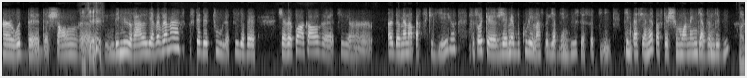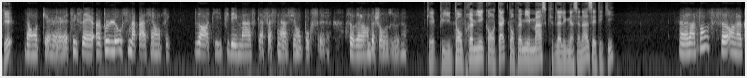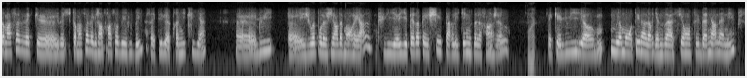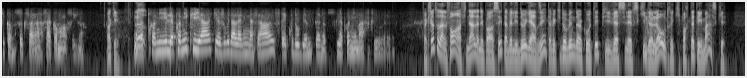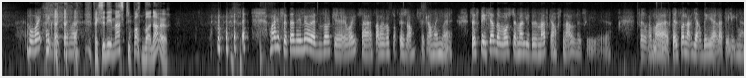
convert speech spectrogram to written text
un hood de, de char, euh, des murales. Il y avait vraiment, c'était de tout, là, il y avait, j'avais pas encore, euh, un, un domaine en particulier. là. C'est sûr que j'aimais beaucoup les masques de gardien de but. C'était ça qui, qui me passionnait parce que je suis moi-même gardienne de but. OK. Donc, euh, tu sais, c'est un peu là aussi ma passion, tu sais, du hockey, puis des masques, la fascination pour ce, ce genre de choses-là. là. OK. Puis ton premier contact, ton premier masque de la Ligue nationale, c'était qui? Euh, dans le fond, c'est ça. On a commencé avec, euh, j'ai commencé avec Jean-François Bérubé. Ça a été le premier client. Euh, lui, il jouait pour le Junior de Montréal. Puis, il était repêché par les Kings de Los Angeles. Ouais. Fait que lui, il a, il a monté dans l'organisation, d'année en année. Puis, c'est comme ça que ça, ça a commencé, là. OK. Là, Notre premier, le premier client qui a joué dans la Ligue nationale, c'était Kudobin. C'était notre, le premier masque, là. fait que là, toi, dans le fond, en finale l'année passée, tu avais les deux gardiens. Tu avais Kudobin d'un côté puis Vasilevski de l'autre qui portaient tes masques. Oui, exactement. Fait que c'est des masques qui portent bonheur. Oui, cette année-là, euh, disons que oui, ça, ça leur a porté chance. C'est quand même euh, c'est spécial de voir justement les deux masques en finale. là. C'est, euh, C'est vraiment, c'était le fun à regarder à la télé. là.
